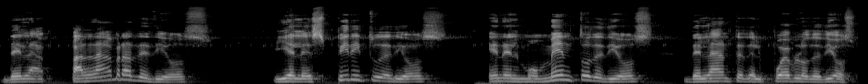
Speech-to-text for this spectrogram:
de la palabra de Dios y el Espíritu de Dios en el momento de Dios delante del pueblo de Dios.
